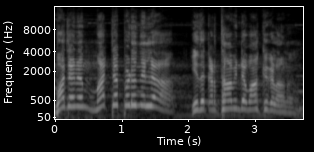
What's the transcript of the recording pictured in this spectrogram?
വചനം മാറ്റപ്പെടുന്നില്ല. ഇത് കർത്താവിന്റെ വാക്കുകളാണ്.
